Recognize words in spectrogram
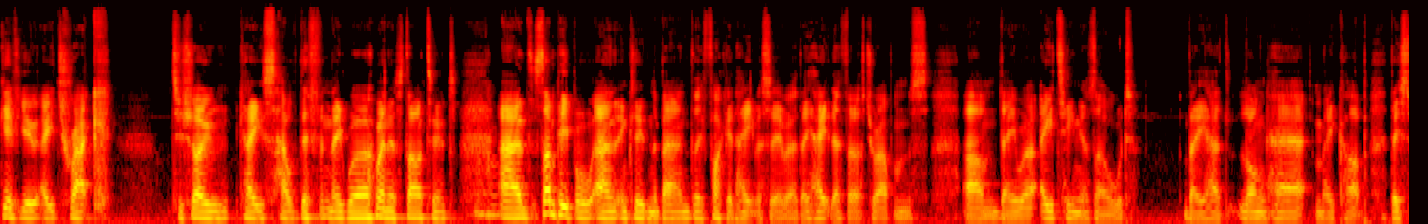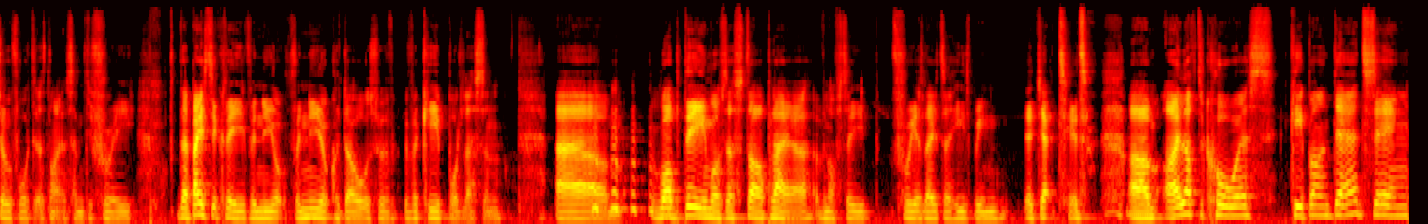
give you a track to showcase how different they were when it started. And some people, and including the band, they fucking hate era. They hate their first two albums. Um, they were 18 years old. They had long hair, makeup. They still thought it was 1973. They're basically the New York the New York Dolls with, with a keyboard lesson. Um, Rob Dean was a star player, and obviously three years later he's been ejected. Um, I love the chorus. Keep on dancing.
